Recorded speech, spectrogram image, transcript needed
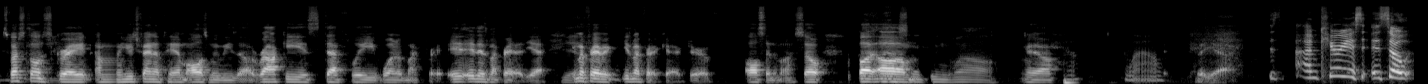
Sylvester Stallone's great. I'm a huge fan of him. All his movies. Uh, Rocky is definitely one of my favorite. It, it is my favorite. Yeah, he's my favorite. He's my favorite character of all cinema. So, but um, wow. yeah, Wow. but yeah. I'm curious. uh, So,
